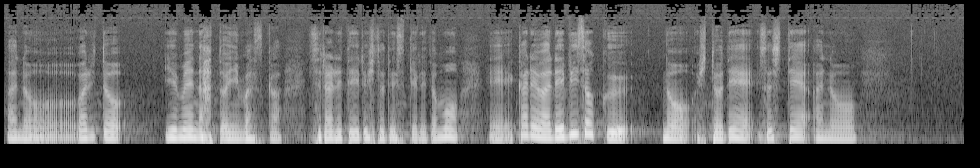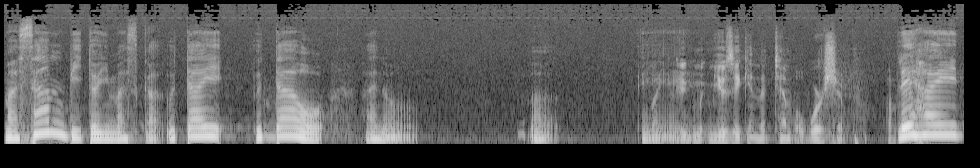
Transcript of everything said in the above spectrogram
あの割と有名なといいますか知られている人ですけれども、えー彼はレビ族の人でそしてあの、まあ、賛美といいますか歌い歌をあの、まあえー like m- music in the temple, worship of 礼.拝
